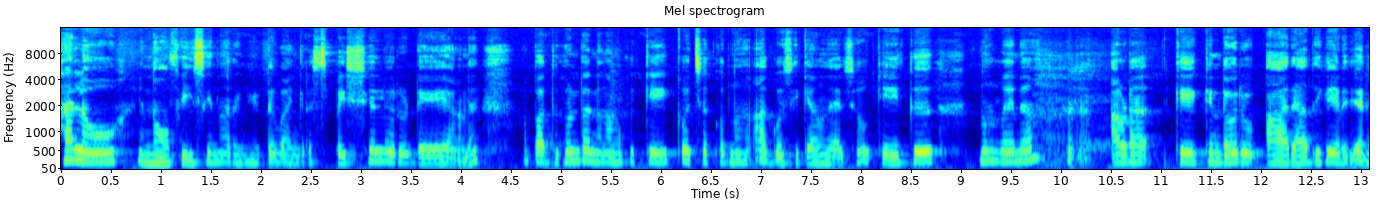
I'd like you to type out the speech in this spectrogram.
ഹലോ ഇന്ന് ഓഫീസിൽ നിന്ന് ഇറങ്ങിയിട്ട് ഭയങ്കര സ്പെഷ്യൽ ഒരു ഡേ ആണ്. അപ്പോൾ അതുകൊണ്ട് തന്നെ നമുക്ക് കേക്ക് വെച്ചൊക്കെ ഒന്ന് ആഘോഷിക്കാമെന്ന് വിചാരിച്ചു. കേക്ക് എന്ന് പറഞ്ഞാൽ അവിടെ കേക്കിന്റെ ഒരു ആരാധികയാണ് ഞാൻ.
